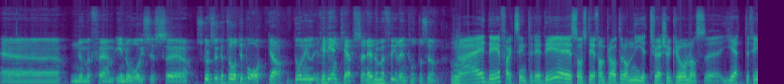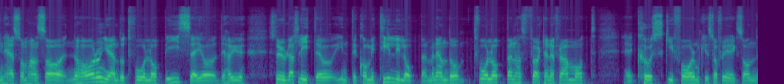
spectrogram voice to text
eh, nummer 5, Indo Voices. Eh, ska du försöka ta tillbaka Daniel Redén-kepsen? Är det nummer 4 i Totosund? Nej, det är faktiskt inte det. Det är som Stefan pratade om, 9 Treasure Kronos. Eh, jättefin häst som han sa. Nu har hon ju ändå två lopp i sig och det har ju strulat lite och inte kommit till i loppen. Men ändå, två loppen har fört henne framåt. Eh, Kusk i form, Kristoffer Eriksson.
